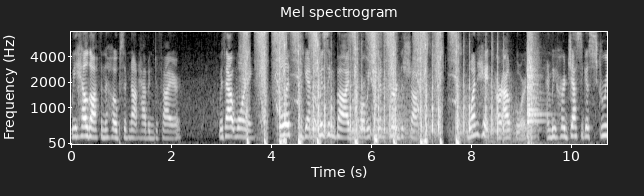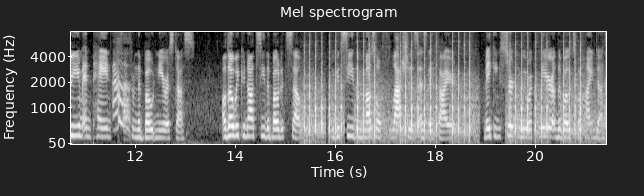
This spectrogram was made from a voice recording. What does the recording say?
We held off in the hopes of not having to fire. Without warning, bullets began whizzing by before we even heard the shots. One hit our outboard, and we heard Jessica scream in pain from the boat nearest us. Although we could not see the boat itself, we could see the muzzle flashes as they fired, making certain we were clear of the boats behind us.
